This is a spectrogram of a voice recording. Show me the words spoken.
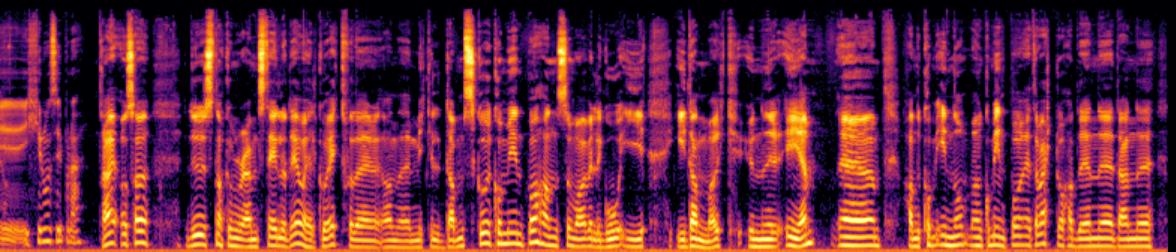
Ikke noe å si på det. Nei, og så Du snakker om Ramsdale, og det er jo helt korrekt, for det han eh, Mikkel Damsgaard kom inn på. Han som var veldig god i, i Danmark under EM. Eh, han kom innom Han kom innpå etter hvert og hadde en eh, han eh,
